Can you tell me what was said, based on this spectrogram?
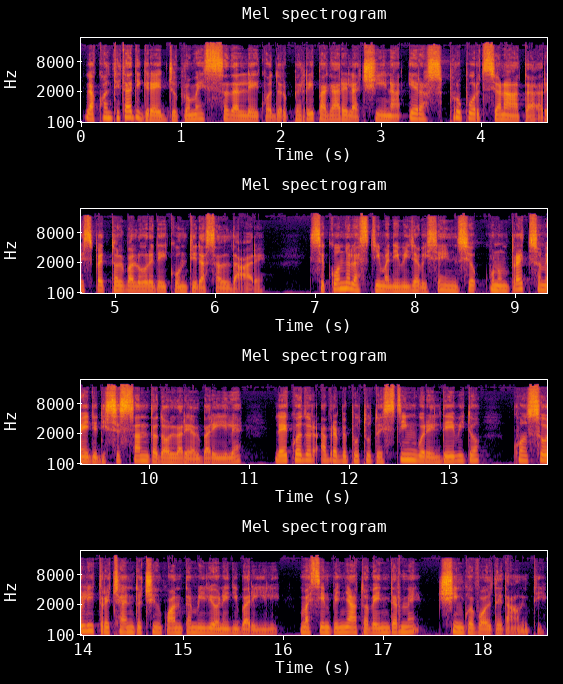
la quantità di greggio promessa dall'Ecuador per ripagare la Cina era sproporzionata rispetto al valore dei conti da saldare. Secondo la stima di Villavicencio, con un prezzo medio di 60 dollari al barile, l'Ecuador avrebbe potuto estinguere il debito con soli 350 milioni di barili, ma si è impegnato a venderne 5 volte tanti.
